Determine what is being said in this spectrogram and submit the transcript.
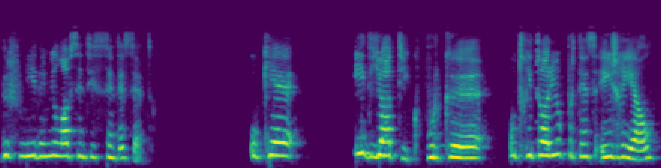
definido em 1967. O que é idiótico, porque o território pertence a Israel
